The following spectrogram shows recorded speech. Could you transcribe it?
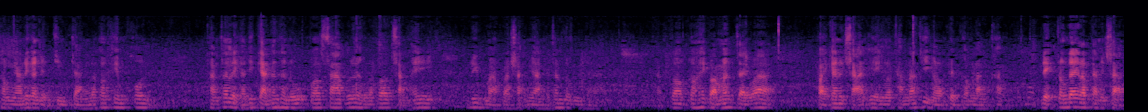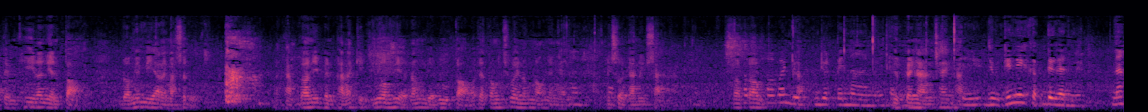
ทำงานด้วยกันอย่างจริงจังแล้วก็เข้มข้น ทางท่านเลขาธิการท่านธนุก็ทราบเรื่อง แล้วก็สั่งให้รีบมาประสานงานกับท่านปวีนาครับก็ก็ให้ความมั่นใจว่าฝ่ายการศึกษาเองเราทำหน้าที่ของเราเต็มกำลังครับ เด็กต้องได้รับการศึกษาเต็มที่และเรียนต่อ โดยไม่มีอะไรมาสะดุดนะครับก็นี่เป็นภารกิจร่วมที่จะต้องเดี๋ยวดูต่อว่าจะต้องช่วยน้องๆยังไง ในส่วนการศึกษา ก็ก็เพราะว่าหยุคดรับหยุดไปนานเหมือนกันหยุดไปนานใช่ครับ อยู่ที่นี่เกือบเดือนเลยนะ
